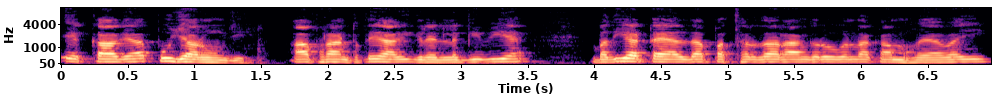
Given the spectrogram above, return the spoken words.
ਇੱਕ ਆ ਗਿਆ ਪੂਜਾ ਰੂਮ ਜੀ। ਆ ਫਰੰਟ ਤੇ ਆ ਗਈ, ਗ੍ਰਿਲ ਲੱਗੀ ਵੀ ਹੈ। ਵਧੀਆ ਟਾਇਲ ਦਾ, ਪੱਥਰ ਦਾ, ਰੰਗ ਰੋਗਨ ਦਾ ਕੰਮ ਹੋਇਆ ਵਾ ਜੀ।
